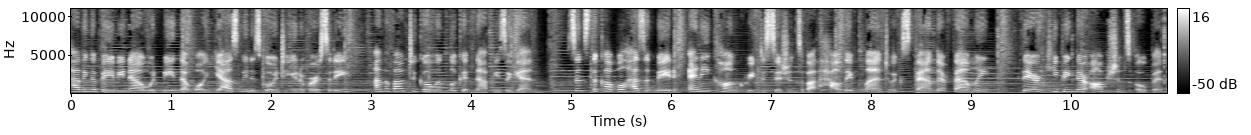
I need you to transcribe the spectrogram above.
having a baby now would mean that while Yasmin is going to university, I'm about to go and look at nappies again. Since the couple hasn't made any concrete decisions about how they plan to expand their family, they are keeping their options open.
